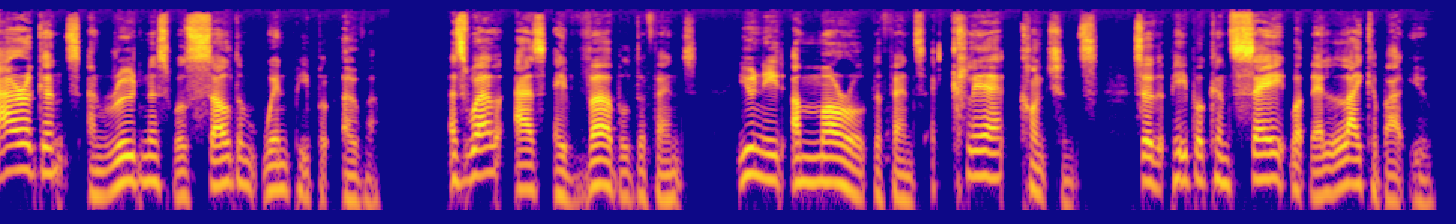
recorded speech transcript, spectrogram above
Arrogance and rudeness will seldom win people over. As well as a verbal defense, you need a moral defense, a clear conscience, so that people can say what they like about you.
